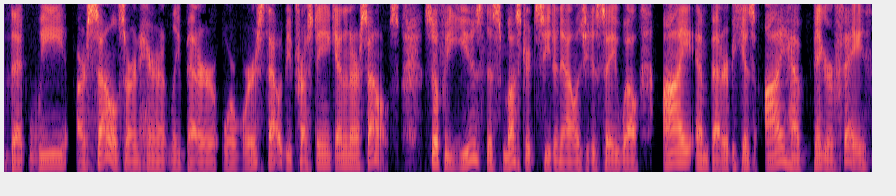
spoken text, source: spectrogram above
that we ourselves are inherently better or worse. That would be trusting again in ourselves. So if we use this mustard seed analogy to say, well, I am better because I have bigger faith,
